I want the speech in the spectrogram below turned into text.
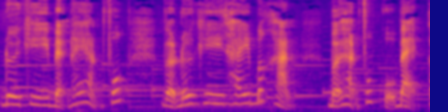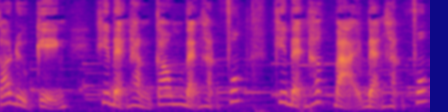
Đôi khi bạn thấy hạnh phúc và đôi khi thấy bất hạnh, bởi hạnh phúc của bạn có điều kiện. Khi bạn thành công, bạn hạnh phúc. Khi bạn thất bại, bạn hạnh phúc.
